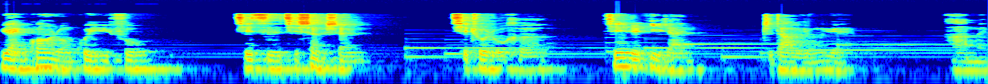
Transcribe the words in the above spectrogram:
愿光荣归于夫，其子，即圣身。起初如何，今日亦然，直到永远。阿门。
